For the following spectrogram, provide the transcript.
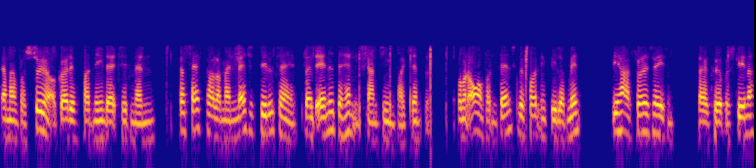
at man forsøger at gøre det fra den ene dag til den anden, så fastholder man en masse tiltag, blandt andet behandlingsgarantien for eksempel, hvor man overfor den danske befolkning bilder mænd. Vi har et sundhedsvæsen, der kan køre på skinner.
